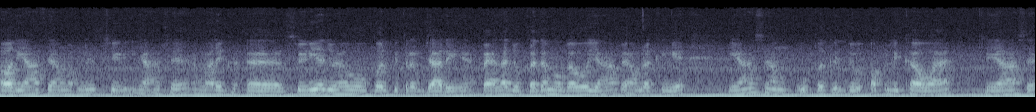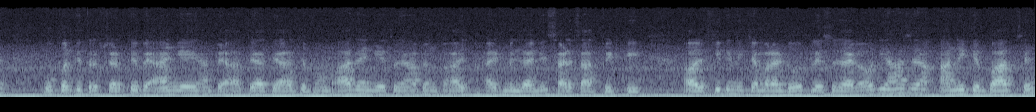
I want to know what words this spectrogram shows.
और यहाँ से हम अपने यहाँ से हमारे सीढ़ियाँ जो है वो ऊपर की तरफ़ जा रही हैं। पहला जो कदम होगा वो यहाँ पे हम रखेंगे। यहाँ से हम ऊपर के जो अप लिखा हुआ है, यहाँ से ऊपर की तरफ़ चढ़ते हुए आएँगे। यहाँ पे आते आते, आज जब हम आ जाएँगे तो यहाँ पे हमको हाइट हाइट मिल जाएगी साढ़े सात फीट की और इसी के नीचे हमारा डोर प्लेस हो जाएगा और यहाँ से आने के बाद से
